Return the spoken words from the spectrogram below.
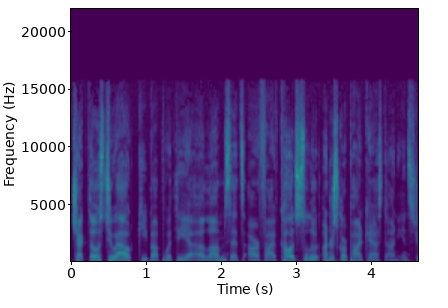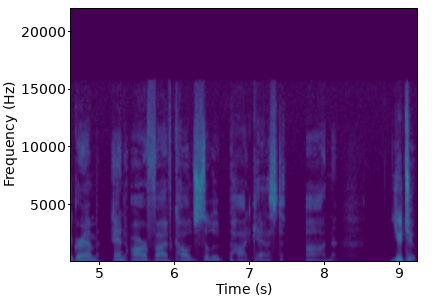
check those two out. Keep up with the uh, alums. That's R5 College Salute underscore podcast on Instagram and R5 College Salute podcast on YouTube.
